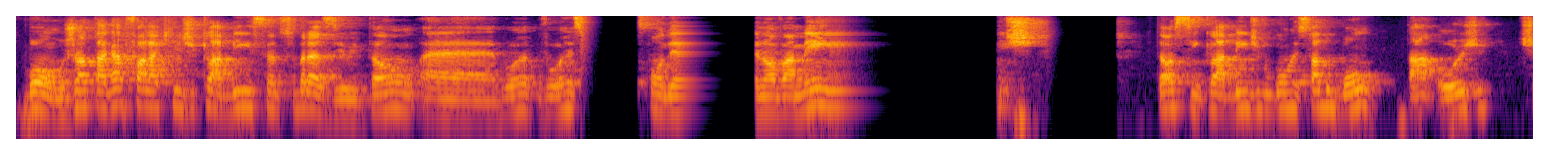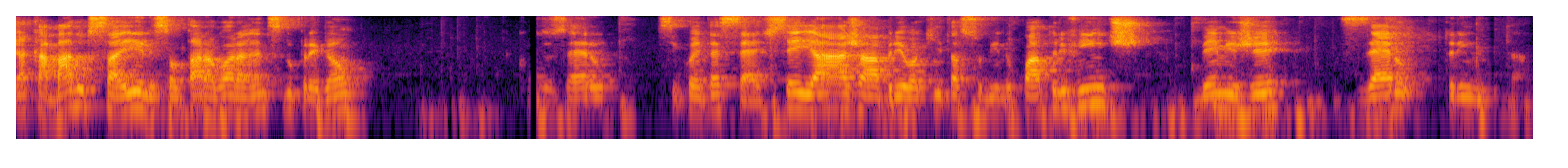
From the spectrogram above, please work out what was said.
Bom, o JH fala aqui de Clabin Santos Brasil, então é, vou, vou, responder novamente. Então, assim, Clabin divulgou um resultado bom, tá? Hoje, tinha acabado de sair, eles soltaram agora antes do pregão, do 0,57. CIA já abriu aqui, está subindo 4,20. BMG 0,30. 30.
